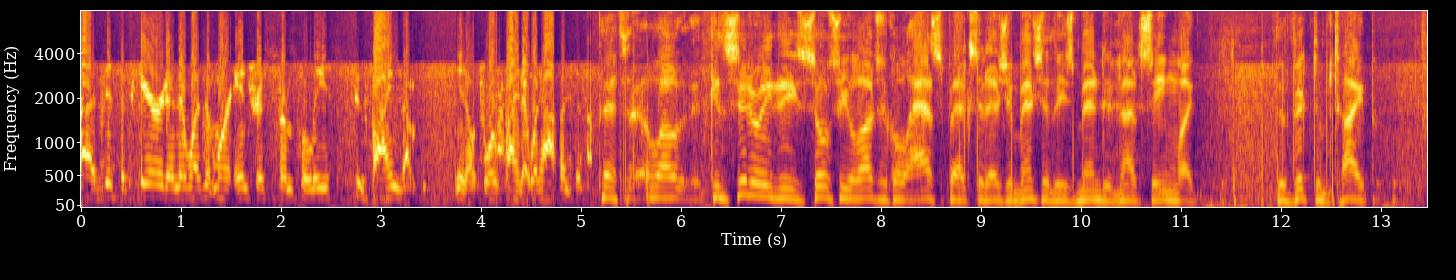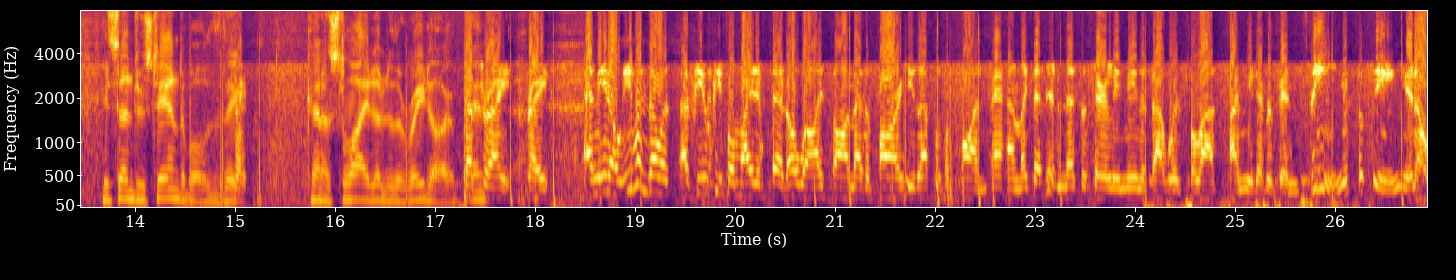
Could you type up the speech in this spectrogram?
uh, disappeared, and there wasn't more interest from police to find them, you know, to find out what happened to them. That's well, considering the sociological aspects, and as you mentioned, these men did not seem like the victim type. It's understandable that they Right. kind of slide under the radar. That's And- right, right. And you know, even though a- a few people might have said, "Oh well, I saw him at the bar. He left with a blonde man," like that didn't necessarily mean that that was the last time he'd ever been seen. Seen, you know.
